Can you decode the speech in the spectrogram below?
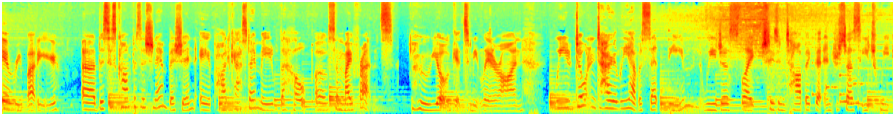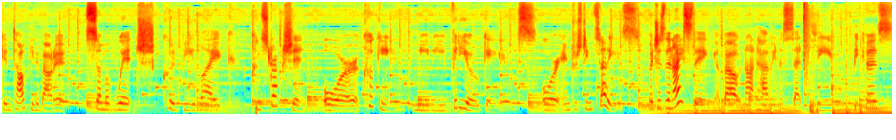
everybody. Uh, this is Composition Ambition, a podcast I made with the help of some of my friends, who you'll get to meet later on. We don't entirely have a set theme, we just like choosing a topic that interests us each week and talking about it. Some of which could be like construction, or cooking, maybe video games, or interesting studies. Which is the nice thing about not having a set theme, because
